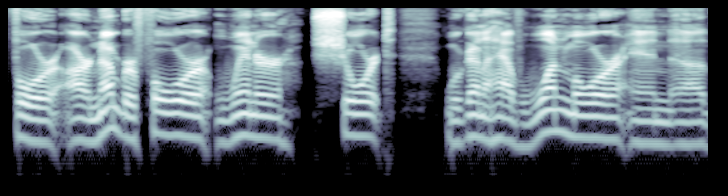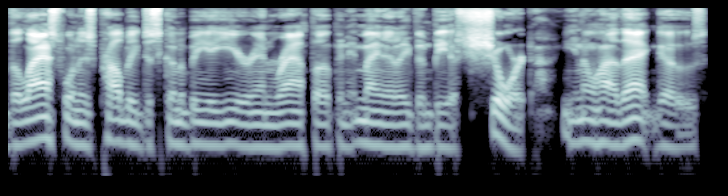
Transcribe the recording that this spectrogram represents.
for our number four winter short. We're going to have one more, and uh, the last one is probably just going to be a year end wrap up, and it may not even be a short. You know how that goes.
